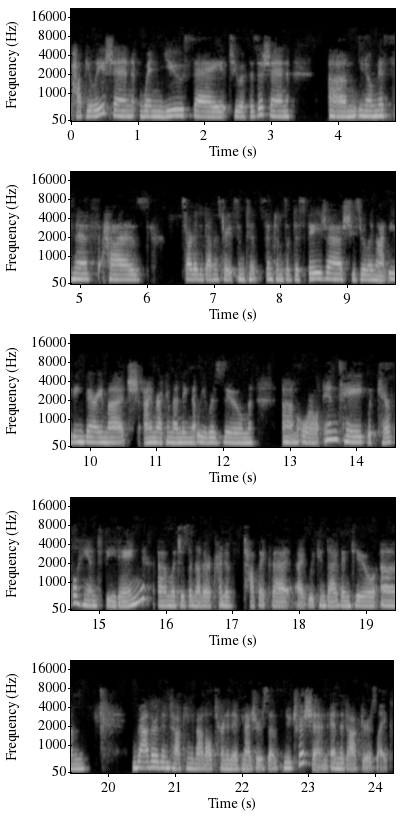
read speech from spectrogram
population, when you say to a physician, um, you know, Miss Smith has started to demonstrate some symptoms of dysphagia. She's really not eating very much. I'm recommending that we resume um, oral intake with careful hand feeding, um, which is another kind of topic that I, we can dive into. Um, rather than talking about alternative measures of nutrition. And the doctor is like,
